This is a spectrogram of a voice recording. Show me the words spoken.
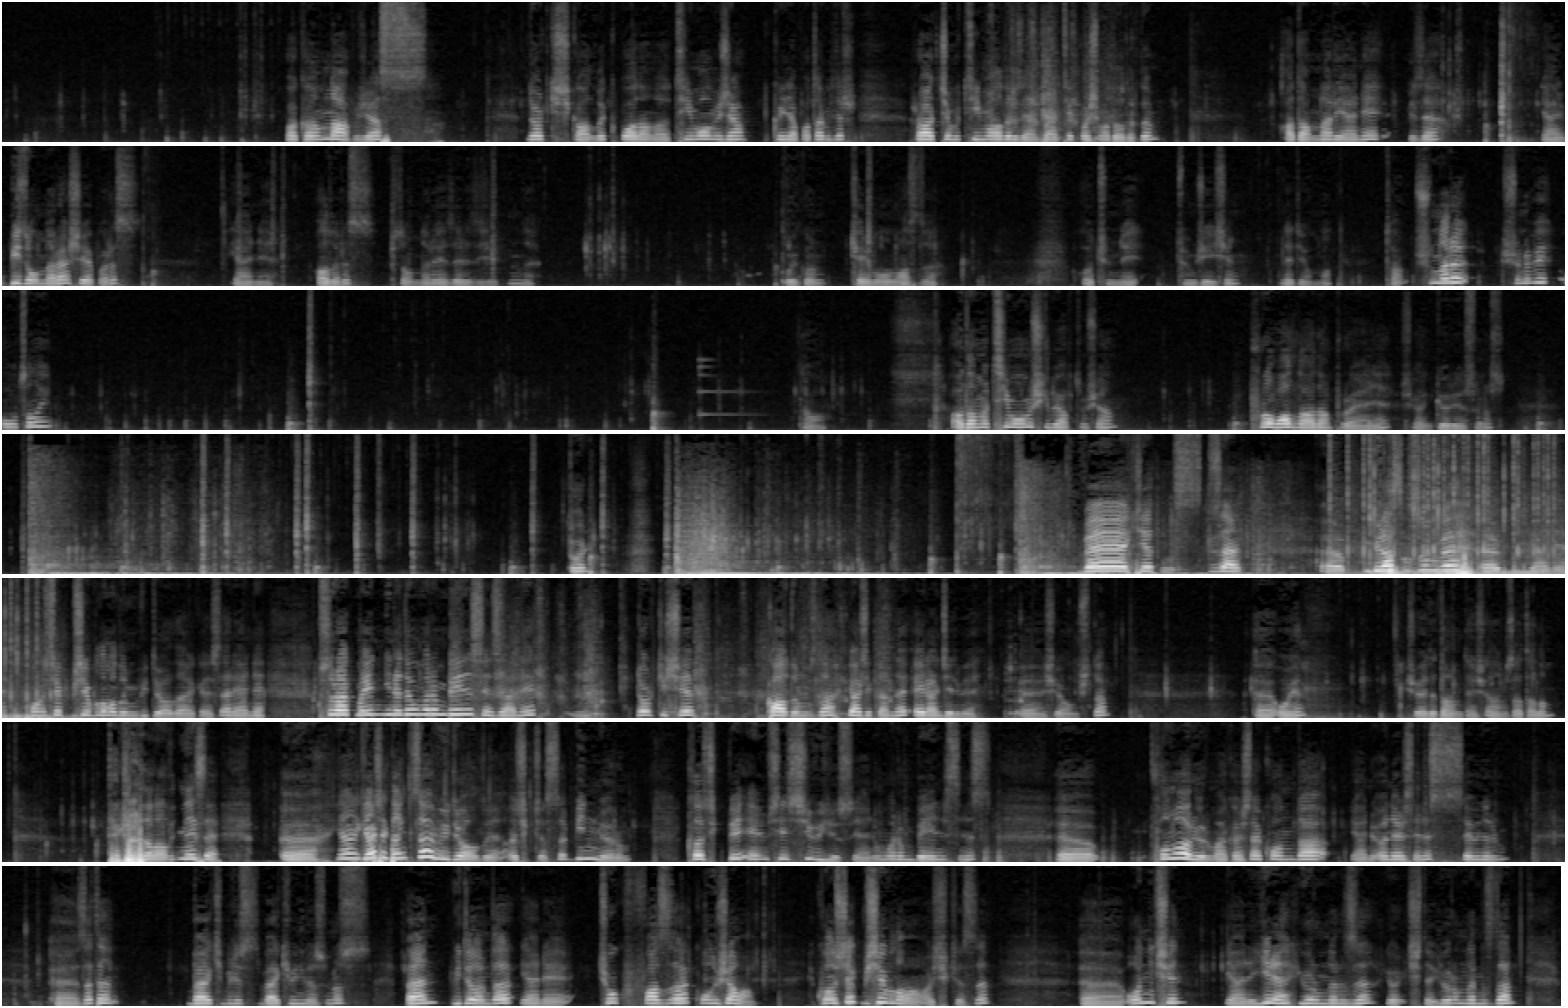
Bakalım ne yapacağız. 4 kişi kaldık. Bu adamla da team olmayacağım. Clean up atabilir. Rahatça bu team'i alırız yani. Ben tek başıma da alırdım. Adamlar yani bize yani biz onlara şey yaparız. Yani alırız. Biz onları ezeriz diyecektim de. Uygun kelime olmazdı. O cümle tümce için. Ne diyorum lan? Tamam. Şunları şunu bir ortalayın. Tamam. Adamla team olmuş gibi yaptım şu an. pro vallahi adam pro yani. Şu an görüyorsunuz. Öl. Ve Katniss. Güzel. Ee, biraz uzun ve e, yani konuşacak bir şey bulamadığım bir videoda arkadaşlar. Yani kusura bakmayın. Yine de umarım beğenirsiniz yani. 4 kişi kaldığımızda gerçekten de eğlenceli bir e, şey olmuştu. E, oyun. Şöyle de diamond eşyalarımızı atalım. Tekrardan aldık. Neyse. E, yani gerçekten güzel bir video oldu açıkçası. Bilmiyorum. Klasik bir MCC videosu yani. Umarım beğenirsiniz. E, konu arıyorum arkadaşlar. Konuda yani önerirseniz sevinirim. E, zaten belki biliyorsunuz belki bilmiyorsunuz. Ben videolarımda yani çok fazla konuşamam. Konuşacak bir şey bulamam açıkçası. Ee, onun için yani yine yorumlarınızı yo- işte yorumlarınızda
